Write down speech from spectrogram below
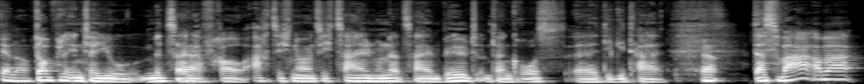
Genau. Doppelinterview mit seiner Ja. Frau, 80, 90 Zeilen, 100 Zeilen Bild und dann groß äh, digital. Ja. Das war aber,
